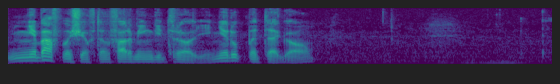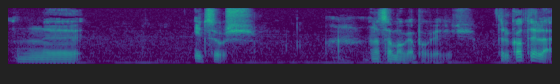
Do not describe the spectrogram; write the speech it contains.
nie bawmy się w ten farming i troli. Nie róbmy tego. I cóż, no co mogę powiedzieć? Tylko tyle.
